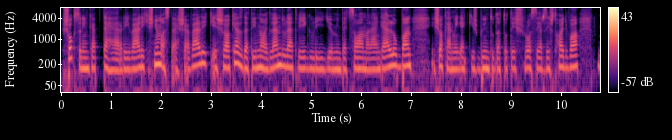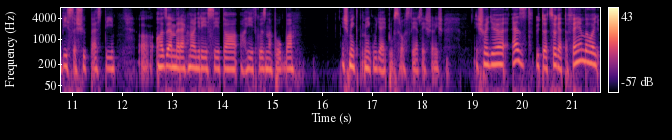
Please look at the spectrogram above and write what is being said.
sokszor inkább teherré válik, és nyomasztássá válik, és a kezdeti nagy lendület végül így, mint egy szalmaláng ellobban, és akár még egy kis bűntudatot és rossz érzést hagyva visszasüppeszti az emberek nagy részét a, a hétköznapokba. És még, még ugye egy plusz rossz érzéssel is. És hogy ez ütött szöget a fejembe, hogy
